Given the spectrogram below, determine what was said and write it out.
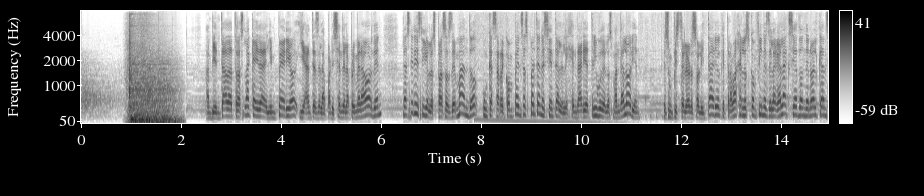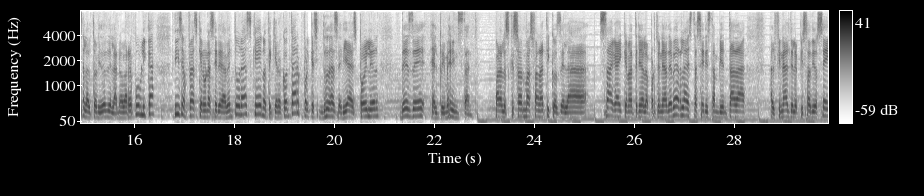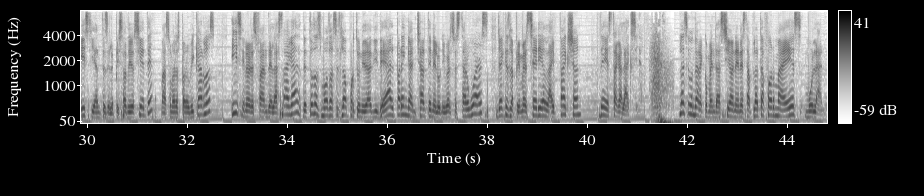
Ambientada tras la caída del Imperio y antes de la aparición de la Primera Orden, la serie sigue los pasos de Mando, un cazarrecompensas perteneciente a la legendaria tribu de los Mandalorian. Es un pistolero solitario que trabaja en los confines de la galaxia donde no alcanza la autoridad de la Nueva República y se enfrasca en una serie de aventuras que no te quiero contar porque sin duda sería spoiler desde el primer instante. Para los que son más fanáticos de la saga y que no han tenido la oportunidad de verla, esta serie está ambientada al final del episodio 6 y antes del episodio 7, más o menos para ubicarlos. Y si no eres fan de la saga, de todos modos es la oportunidad ideal para engancharte en el universo Star Wars, ya que es la primera serie live action de esta galaxia. La segunda recomendación en esta plataforma es Mulan.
